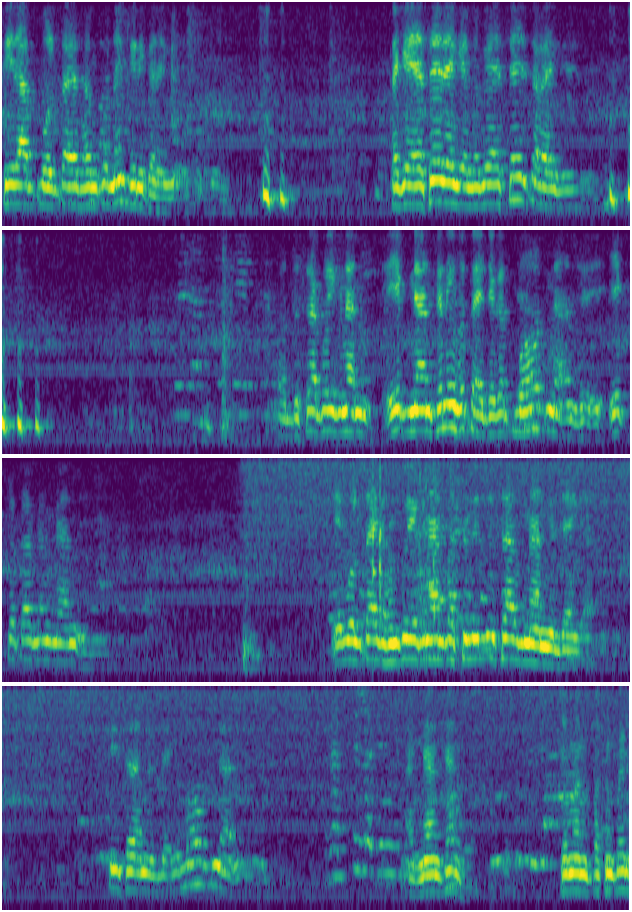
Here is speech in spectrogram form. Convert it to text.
फिर आप बोलता है, हमको नहीं फ्री करेंगे। ताकि ऐसे रहेंगे, मगर ऐसे ही चलाएँगे। और दूसरा कोई ज्ञान, एक ज्ञान से नहीं होता है, जगत बहुत ज्ञान है, एक प्रकार का ज्ञान है। ये बोलता है कि हमको एक ज्ञान पसंद है दूसरा ज्ञान मिल जाएगा तीसरा मिल जाएगा बहुत ज्ञान है અજ્ઞાન છે ને જે મને પસંદ પડ્યું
